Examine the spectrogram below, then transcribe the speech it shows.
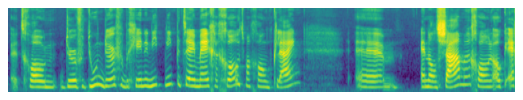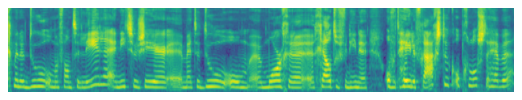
het gewoon durven doen, durven beginnen, niet, niet meteen mega groot, maar gewoon klein. Ehm, en dan samen gewoon ook echt met het doel om ervan te leren. En niet zozeer eh, met het doel om eh, morgen eh, geld te verdienen of het hele vraagstuk opgelost te hebben.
